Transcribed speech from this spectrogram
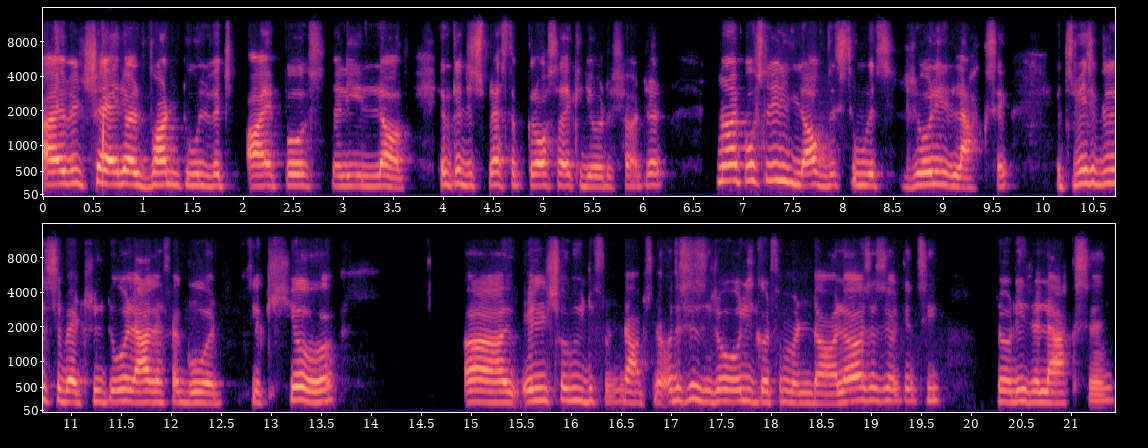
I will share you one tool which I personally love. You can just press the cross icon here to shut. Now I personally love this tool. It's really relaxing. It's basically a symmetry tool. And if I go and click here, uh, it'll show me different tabs. Now, this is really good for mandalas, as you can see. Really relaxing.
